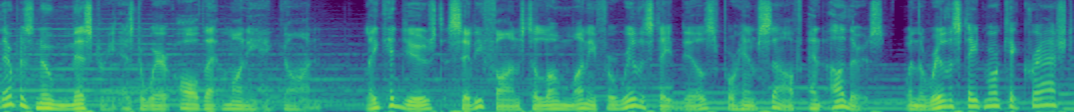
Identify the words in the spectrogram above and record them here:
there was no mystery as to where all that money had gone. Lake had used city funds to loan money for real estate deals for himself and others. When the real estate market crashed,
